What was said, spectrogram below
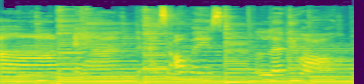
Um, and as always, love you all.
